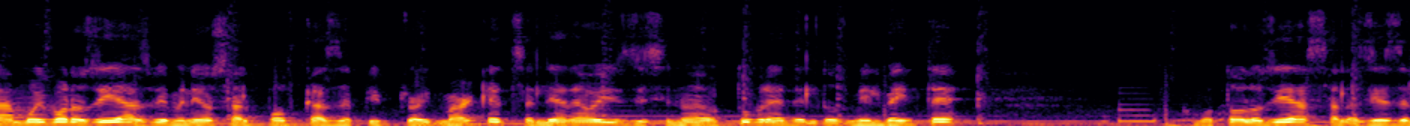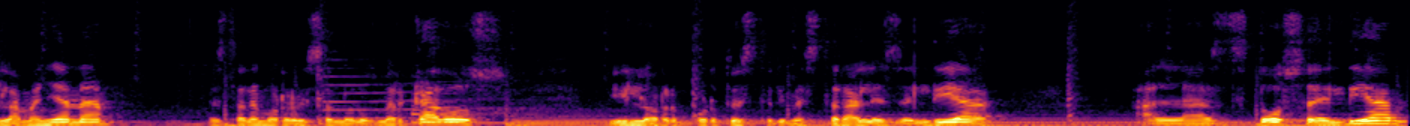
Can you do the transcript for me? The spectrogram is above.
Hola, muy buenos días, bienvenidos al podcast de Pip Trade Markets. El día de hoy es 19 de octubre del 2020. Como todos los días, a las 10 de la mañana estaremos revisando los mercados y los reportes trimestrales del día. A las 12 del día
